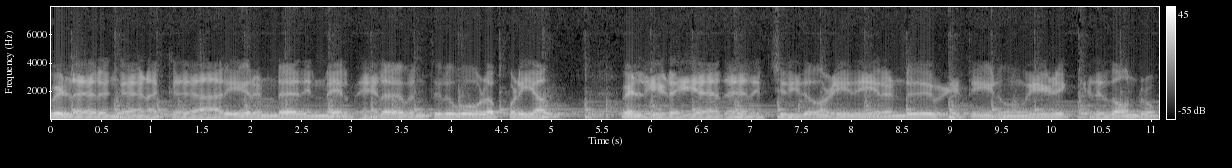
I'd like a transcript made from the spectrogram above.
விள்ளருங்கணக்கு ஆறி இரண்டதின் மேல் மேலவன் திருவோளப்படியால் வெள்ளிடையத நிச்சிறிதொழிதீரண்டு விழித்தீடும் வீழிக்கெதிர் தோன்றும்.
